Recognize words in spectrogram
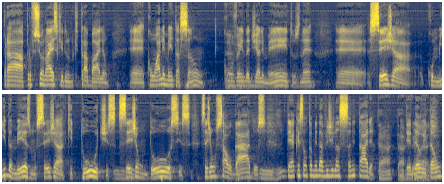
para profissionais, querido, que trabalham é, com alimentação, com é. venda de alimentos, né? É, seja comida mesmo, seja quitutes, uhum. sejam doces, sejam salgados. Uhum. Tem a questão também da vigilância sanitária. Tá, tá, entendeu? Verdade. Então,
